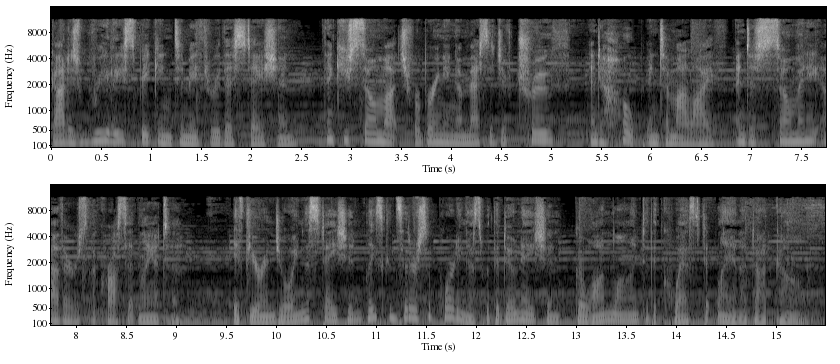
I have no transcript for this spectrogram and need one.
God is really speaking to me through this station. Thank you so much for bringing a message of truth and hope into my life and to so many others across Atlanta. If you're enjoying the station, please consider supporting us with a donation. Go online to thequestatlanta.com.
